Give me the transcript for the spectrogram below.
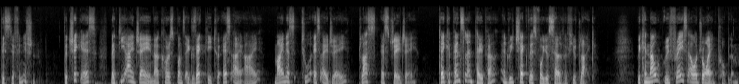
this definition? The trick is that dij now corresponds exactly to Sii minus 2Sij plus Sjj. Take a pencil and paper and recheck this for yourself if you'd like. We can now rephrase our drawing problem.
